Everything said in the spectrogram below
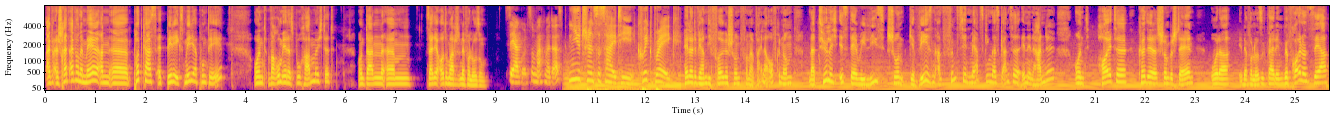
einfach, schreibt einfach eine Mail an äh, podcast.bdxmedia.de und warum ihr das Buch haben möchtet. Und dann ähm, seid ihr automatisch in der Verlosung. Sehr gut, so machen wir das. New Trend Society, Quick Break. Hey Leute, wir haben die Folge schon vor einer Weile aufgenommen. Natürlich ist der Release schon gewesen. Am 15. März ging das Ganze in den Handel und heute könnt ihr das schon bestellen oder in der Verlosung teilnehmen. Wir freuen uns sehr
